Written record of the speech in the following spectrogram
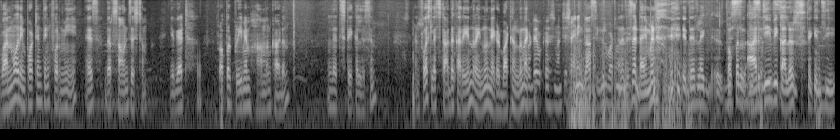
one more important thing for me is their sound system. You get proper premium Harman Kardon. Let's take a listen. And first, let's start the Karendra. I know negative button. Manchi uh, shining glass single button. This is a diamond. They're like uh, proper this, RGB colors. I can hmm. see.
